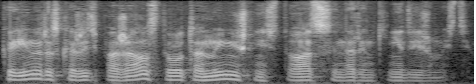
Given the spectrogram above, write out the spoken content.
Карина, расскажите, пожалуйста, вот о нынешней ситуации на рынке недвижимости.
